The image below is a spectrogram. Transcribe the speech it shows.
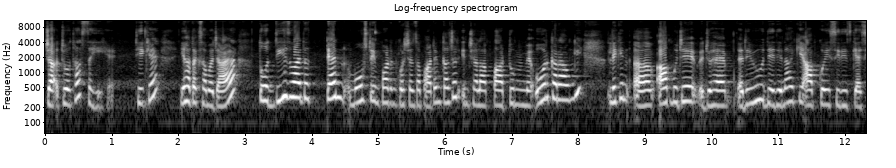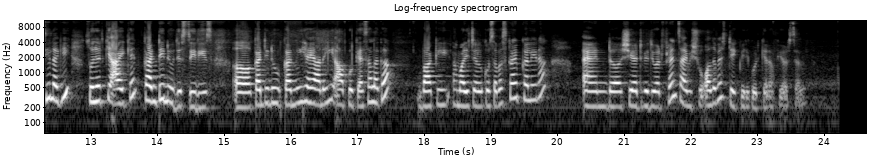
चौथा सही है। ठीक है? यहाँ तक समझ आया। तो these were the ten most important question of art and culture इनशाला पार्ट टू में मैं और कराऊँगी। लेकिन आप मुझे जो है रिव्यू दे देना कि आपको ये सीरीज़ कैसी लगी सो दैट कि I can continue this series continue करनी है या नहीं, आपको कैसा लगा? बाकी हमारे चैनल को सब्सक्राइब कर लेना। And share with your friends I wish you all the best take very good care of yourself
